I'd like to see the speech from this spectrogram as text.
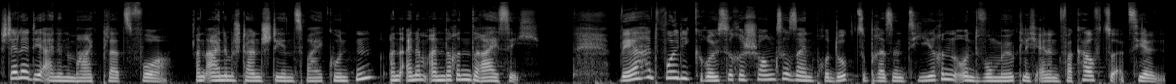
Stelle dir einen Marktplatz vor. An einem Stand stehen zwei Kunden, an einem anderen 30. Wer hat wohl die größere Chance, sein Produkt zu präsentieren und womöglich einen Verkauf zu erzielen?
